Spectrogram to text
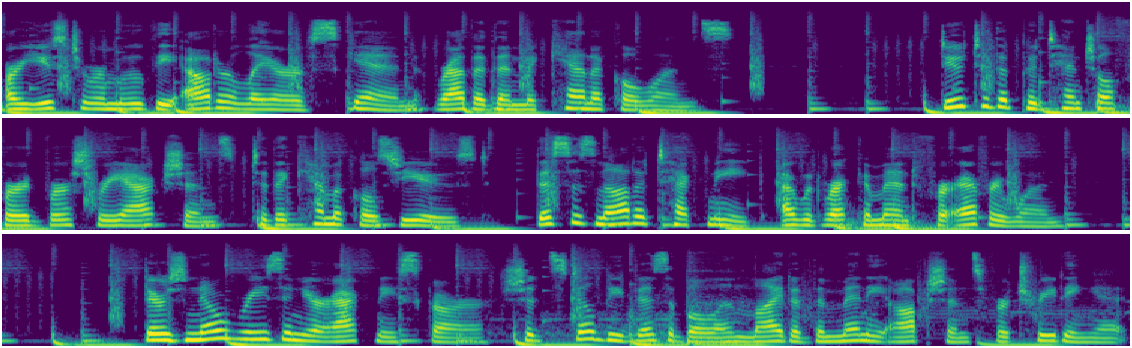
are used to remove the outer layer of skin rather than mechanical ones. Due to the potential for adverse reactions to the chemicals used, this is not a technique I would recommend for everyone. There's no reason your acne scar should still be visible in light of the many options for treating it.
